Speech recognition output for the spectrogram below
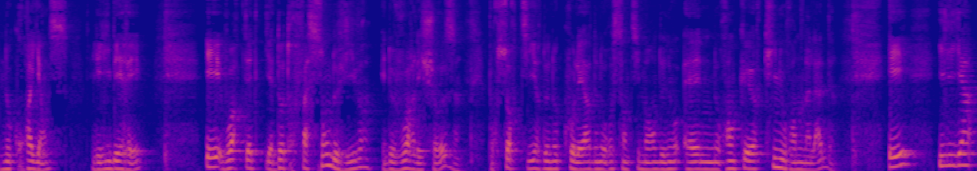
nos croyances, les libérer, et voir peut-être qu'il y a d'autres façons de vivre et de voir les choses pour sortir de nos colères, de nos ressentiments, de nos haines, nos rancœurs qui nous rendent malades. Et il y a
